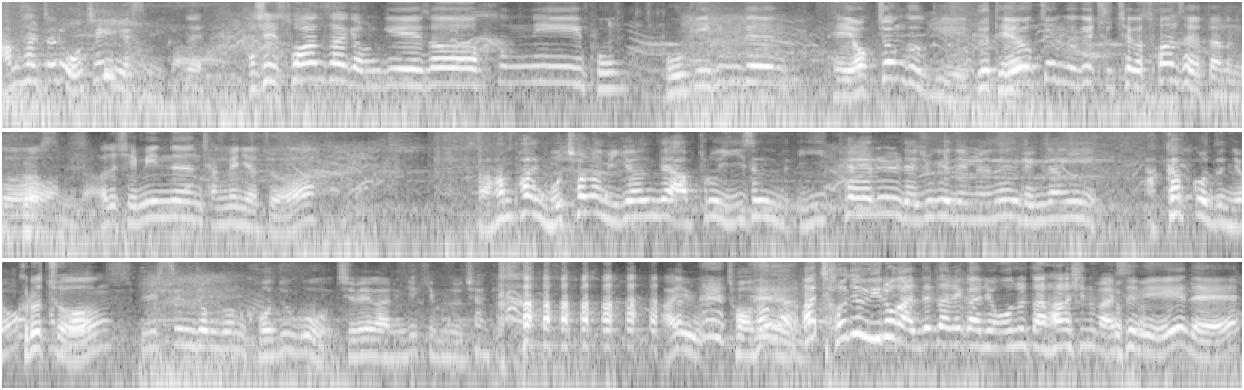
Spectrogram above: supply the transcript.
암살자를 어떻게 이기겠습니까? 네. 사실 소환사 경기에서 흔히 보, 보기 힘든 대역전극이 그 대역전극의 주체가 소환사였다는 거. 그렇습니다. 아주 재미있는 장면이었죠. 한 판 모처럼 이겼는데 앞으로 2승 2패를 내주게 되면은 굉장히 아깝거든요. 그렇죠. 1승 정도는 거두고 집에 가는 게 기분 좋지 않겠습니까? 아니 저서는 아 전혀 위로가 안 된다니까요. 오늘따라 하시는 말씀이. 네. 네,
